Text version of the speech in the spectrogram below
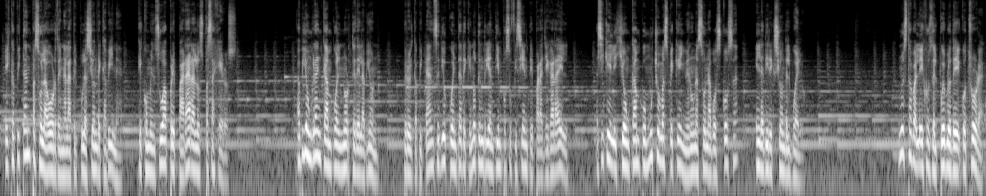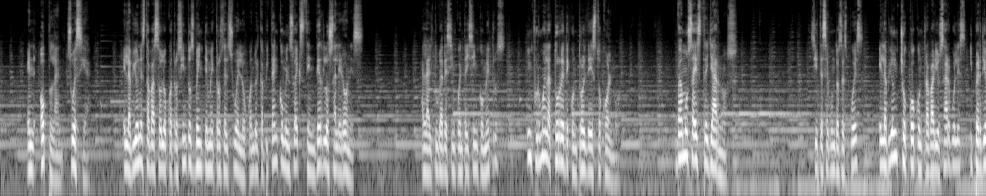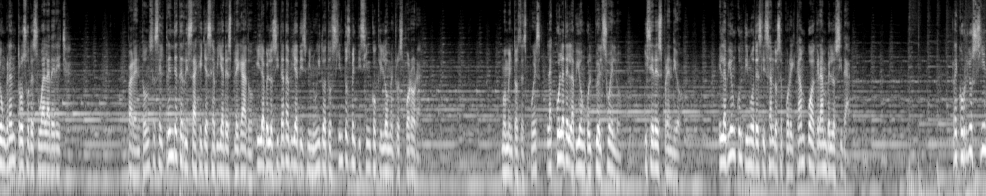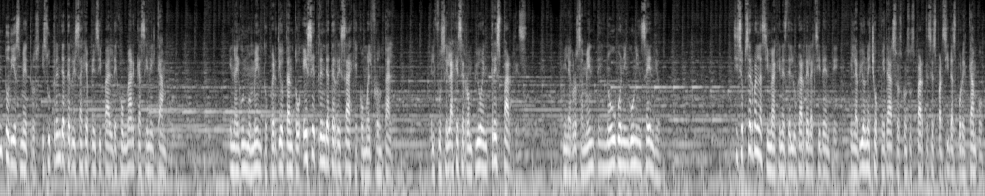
El capitán pasó la orden a la tripulación de cabina, que comenzó a preparar a los pasajeros. Había un gran campo al norte del avión, pero el capitán se dio cuenta de que no tendrían tiempo suficiente para llegar a él, así que eligió un campo mucho más pequeño en una zona boscosa en la dirección del vuelo no estaba lejos del pueblo de Gotrora, en Uppland, Suecia. El avión estaba a solo 420 metros del suelo cuando el capitán comenzó a extender los alerones. A la altura de 55 metros, informó a la torre de control de Estocolmo. Vamos a estrellarnos. Siete segundos después, el avión chocó contra varios árboles y perdió un gran trozo de su ala derecha. Para entonces el tren de aterrizaje ya se había desplegado y la velocidad había disminuido a 225 km por hora. Momentos después, la cola del avión golpeó el suelo y se desprendió. El avión continuó deslizándose por el campo a gran velocidad. Recorrió 110 metros y su tren de aterrizaje principal dejó marcas en el campo. En algún momento perdió tanto ese tren de aterrizaje como el frontal. El fuselaje se rompió en tres partes Milagrosamente no hubo ningún incendio. Si se observan las imágenes del lugar del accidente, el avión hecho pedazos con sus partes esparcidas por el campo,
